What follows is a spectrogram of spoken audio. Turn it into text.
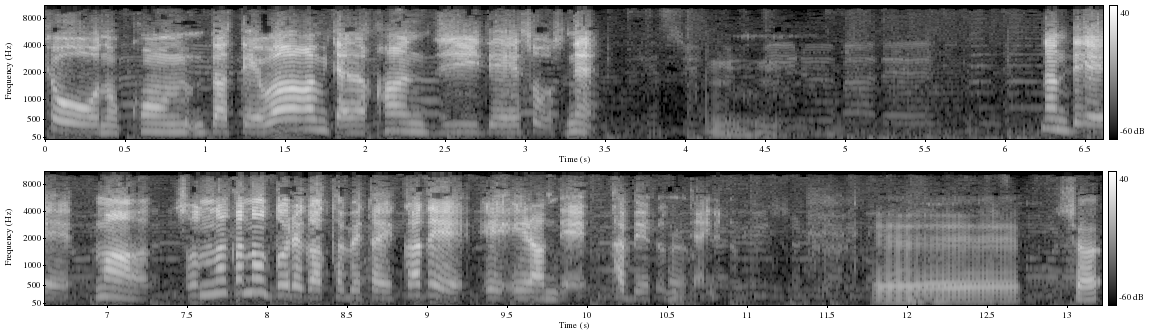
今日の献立は、みたいな感じで、そうですね。うんうん。なんで、まあ、その中のどれが食べたいかでえ選んで食べるみたいな。えー、社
